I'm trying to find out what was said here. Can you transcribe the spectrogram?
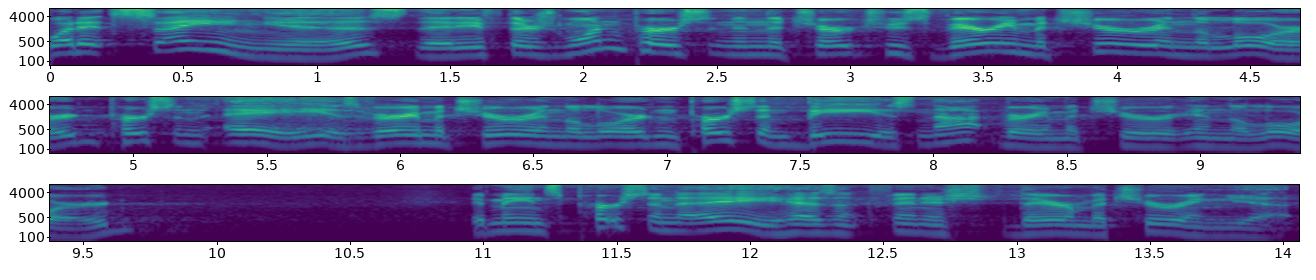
What it's saying is that if there's one person in the church who's very mature in the Lord, person A is very mature in the Lord, and person B is not very mature in the Lord, it means person A hasn't finished their maturing yet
